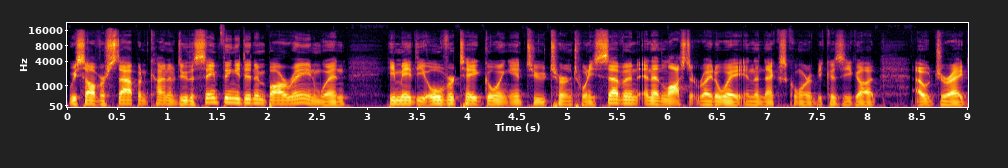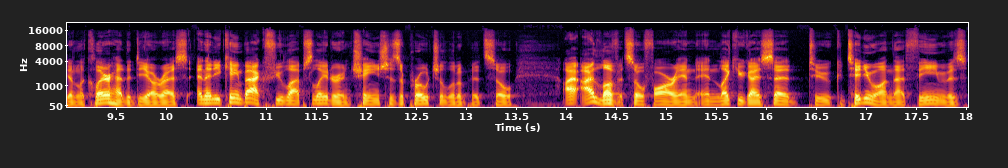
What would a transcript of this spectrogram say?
we saw Verstappen kind of do the same thing he did in Bahrain when he made the overtake going into turn 27 and then lost it right away in the next corner because he got out dragged and Leclerc had the DRS. And then he came back a few laps later and changed his approach a little bit. So I, I love it so far. And, and like you guys said, to continue on that theme is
